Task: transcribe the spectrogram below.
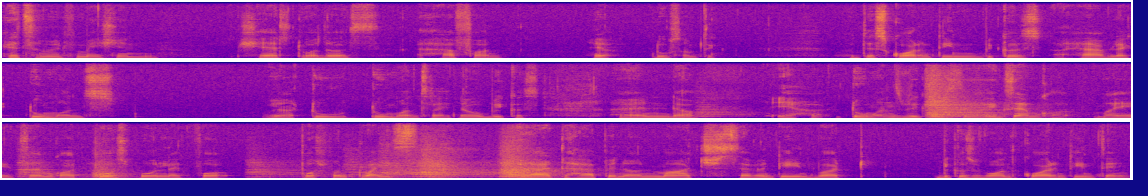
Get some information, share it to others, have fun. Yeah, do something with this quarantine because I have like two months. Yeah, two two months right now because, and uh, yeah, two months because the exam got my exam got postponed like for postponed twice. It had to happen on March 17th, but because of all the quarantine thing,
